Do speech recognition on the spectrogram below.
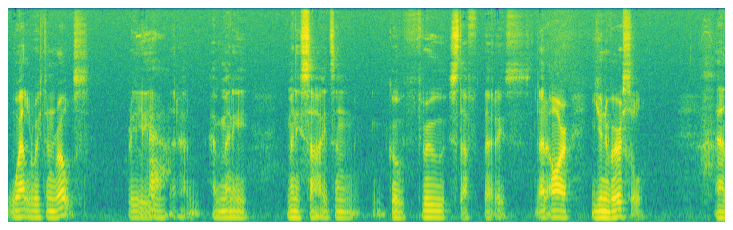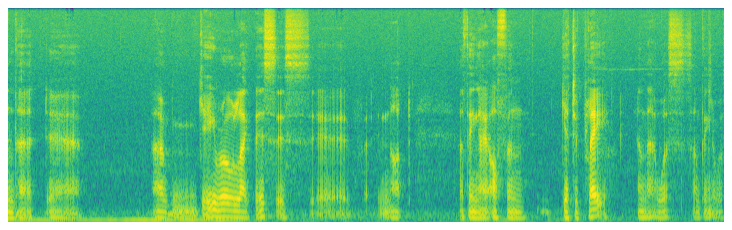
well-written roles, really Yeah. that have have many, many sides and go through stuff that is that are universal, and that uh, a gay role like this is uh, not a thing I often get to play, and that was something that was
